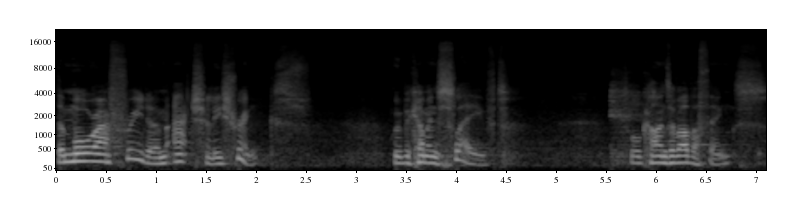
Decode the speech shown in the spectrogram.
the more our freedom actually shrinks. We become enslaved to all kinds of other things.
